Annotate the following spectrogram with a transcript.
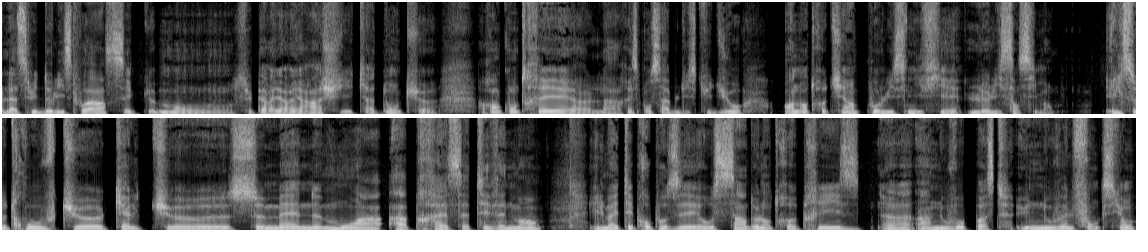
La suite de l'histoire, c'est que mon supérieur hiérarchique a donc euh, rencontré euh, la responsable du studio en entretien pour lui signifier le licenciement. Il se trouve que quelques semaines, mois après cet événement, il m'a été proposé au sein de l'entreprise euh, un nouveau poste, une nouvelle fonction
